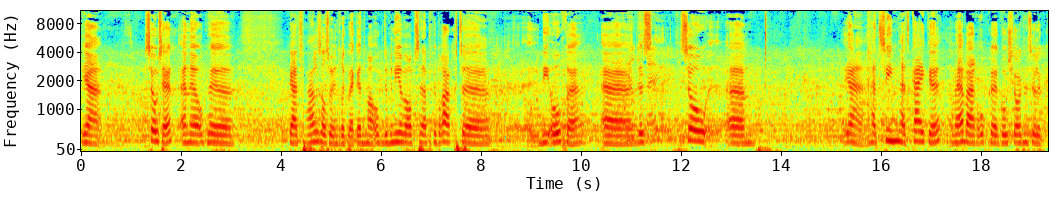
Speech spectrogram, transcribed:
ja, zo zeg. En ook ja, het verhaal is al zo indrukwekkend, maar ook de manier waarop ze hebben gebracht, uh, die ogen. Uh, dus zo, uh, ja, het zien, het kijken, hè, waar ook uh, Go Short natuurlijk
